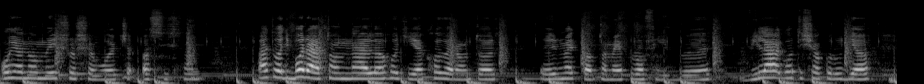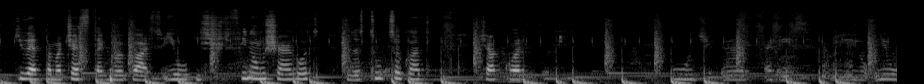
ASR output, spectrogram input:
olyanom még sose volt, csak azt hiszem. Hát vagy barátomnál, hogy hívják, haveromtól megkaptam egy profilből világot, és akkor ugye kivettem a csesztekből pár jó kis finomságot, az a cuccokat, és akkor úgy ö, egész jó, jó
